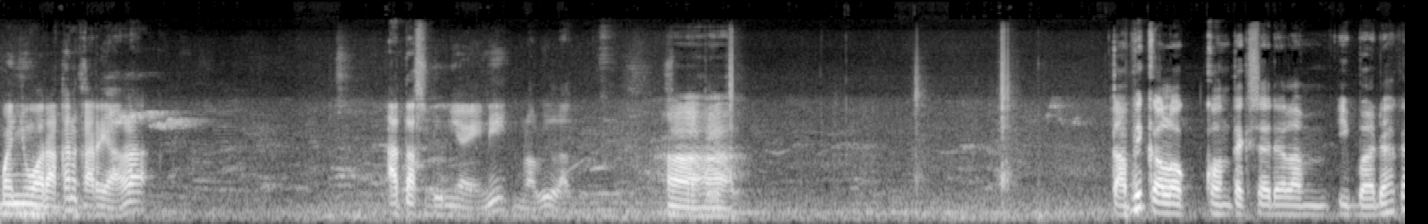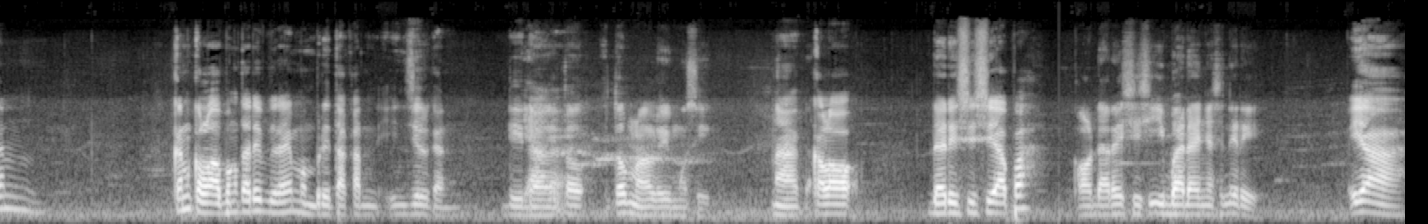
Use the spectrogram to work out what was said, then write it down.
menyuarakan karya Allah atas dunia ini melalui lagu. Tapi kalau konteksnya dalam ibadah kan kan kalau abang tadi bilangnya memberitakan Injil kan di Ya, dalam. itu itu melalui musik. Nah kalau dari sisi apa? Kalau dari sisi ibadahnya sendiri, Iya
